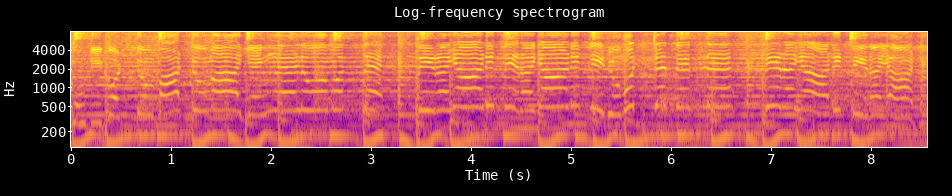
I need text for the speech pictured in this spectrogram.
തുടികൊട്ടും പാട്ടുമായി മുറിച്ചേ തിരയാടി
